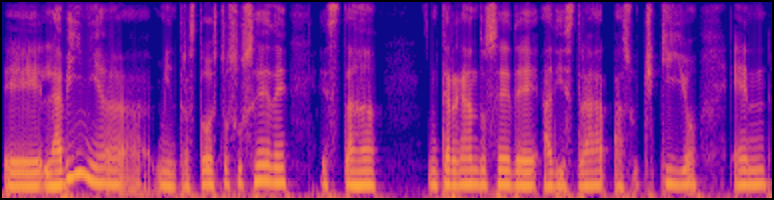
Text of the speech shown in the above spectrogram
Eh, la viña, mientras todo esto sucede, está encargándose de adiestrar a su chiquillo en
